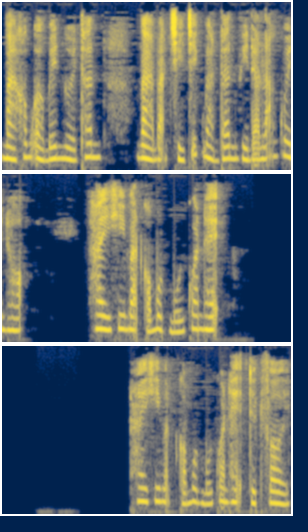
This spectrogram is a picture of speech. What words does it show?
mà không ở bên người thân và bạn chỉ trích bản thân vì đã lãng quên họ. Hay khi bạn có một mối quan hệ hay khi bạn có một mối quan hệ tuyệt vời,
